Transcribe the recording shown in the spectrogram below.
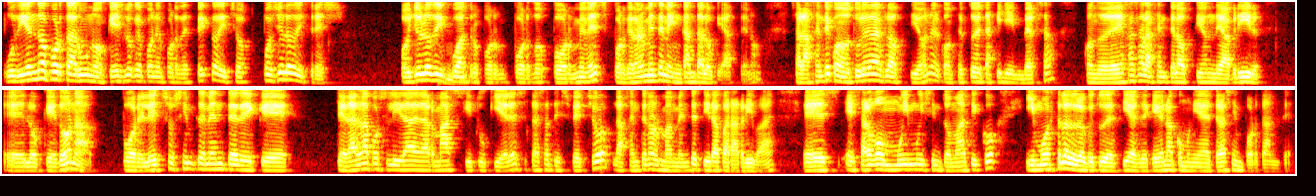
pudiendo aportar uno, que es lo que pone por defecto, ha dicho, pues yo le doy tres. O yo le doy cuatro por, por, por mes, porque realmente me encanta lo que hace, ¿no? O sea, la gente cuando tú le das la opción, el concepto de taquilla inversa, cuando le dejas a la gente la opción de abrir eh, lo que dona por el hecho simplemente de que te dan la posibilidad de dar más si tú quieres, si estás satisfecho, la gente normalmente tira para arriba. ¿eh? Es, es, algo muy, muy sintomático y muestra de lo que tú decías, de que hay una comunidad detrás importante.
